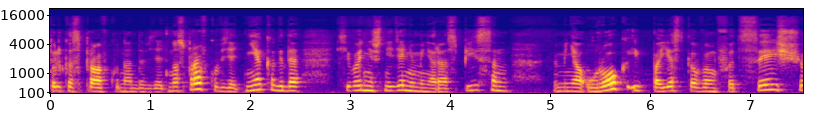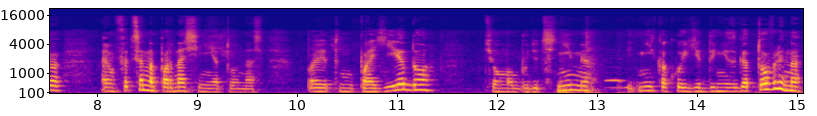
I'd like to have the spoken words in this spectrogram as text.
Только справку надо взять. Но справку взять некогда. Сегодняшний день у меня расписан. У меня урок и поездка в МФЦ еще. А МФЦ на Парнасе нет у нас. Поэтому поеду. Тёма будет с ними. Никакой еды не изготовлено.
